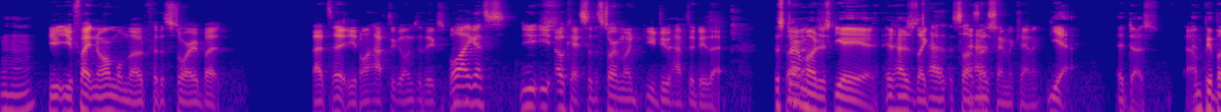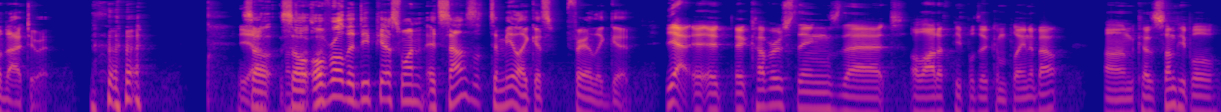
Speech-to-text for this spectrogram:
hmm You you fight normal mode for the story, but that's it. You don't have to go into the well. I guess you, you okay. So the story mode you do have to do that. The story But- mode is yeah, yeah. It has like It has- it has has- same mechanic. yeah, it does, and people die to it. yeah, so so what it's like. overall, the DPS one, it sounds to me like it's fairly good. Yeah, it, it, it covers things that a lot of people did complain about. Um, because some people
